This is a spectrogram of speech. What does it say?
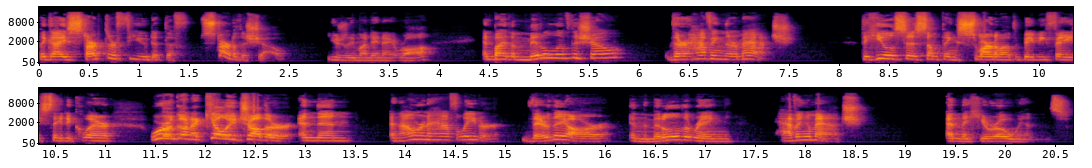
The guys start their feud at the start of the show, usually Monday Night Raw, and by the middle of the show, they're having their match. The heel says something smart about the baby face. They declare, We're gonna kill each other! And then an hour and a half later, there they are in the middle of the ring having a match, and the hero wins.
